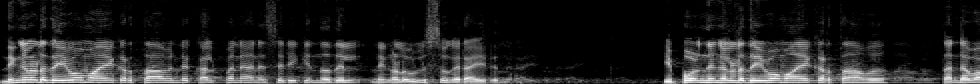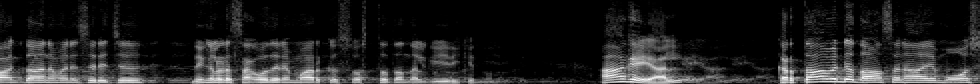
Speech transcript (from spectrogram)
നിങ്ങളുടെ ദൈവമായ കർത്താവിന്റെ കൽപ്പന അനുസരിക്കുന്നതിൽ നിങ്ങൾ ഉത്സുകരായിരുന്നു. ഇപ്പോൾ നിങ്ങളുടെ ദൈവമായ കർത്താവ് തന്റെ വാഗ്ദാനം അനുസരിച്ച് നിങ്ങളുടെ സഹോദരന്മാർക്ക് സ്വസ്ഥത നൽകിയിരിക്കുന്നു. ആകയാൽ കർത്താവിന്റെ ദാസനായ മോശ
